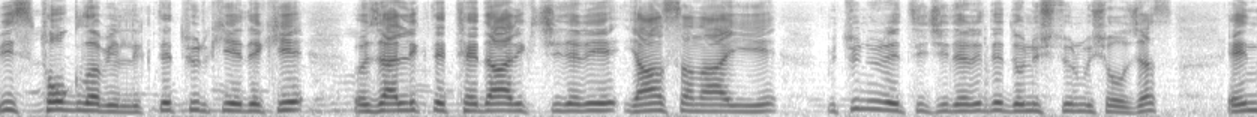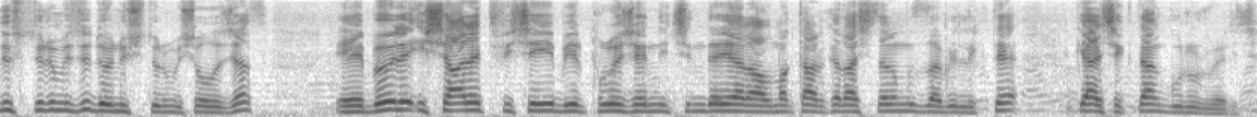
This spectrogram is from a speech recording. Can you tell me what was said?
Biz TOG'la birlikte Türkiye'deki özellikle tedarikçileri, yan sanayiyi bütün üreticileri de dönüştürmüş olacağız. Endüstrimizi dönüştürmüş olacağız. Ee, böyle işaret fişeği bir projenin içinde yer almak arkadaşlarımızla birlikte gerçekten gurur verici.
